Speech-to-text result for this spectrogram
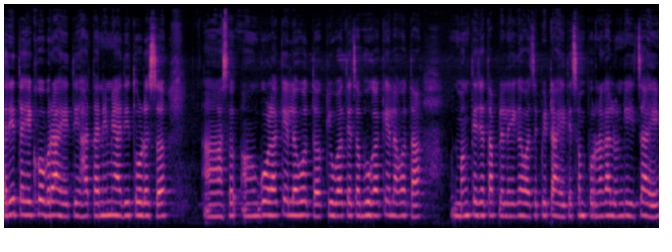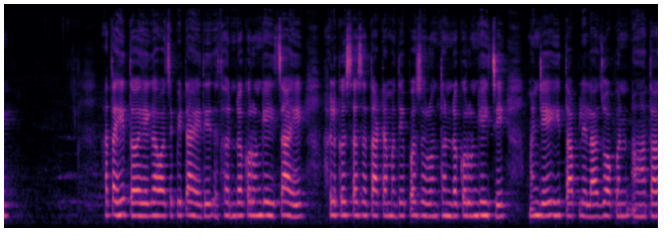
तर इथं हे खोबरं आहे ते हाताने मी आधी थोडंसं असं गोळा केलं होतं किंवा त्याचा भुगा केला होता मग त्याच्यात आपल्याला हे गव्हाचं पीठ आहे ते संपूर्ण घालून घ्यायचं आहे. आता इथं हे गव्हाचं पीठ आहे ते थंड करून घ्यायचं आहे. हलकंसं असं ताटामध्ये पसरून थंड करून घ्यायचे. म्हणजे इथं आपल्याला जो आपण आता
